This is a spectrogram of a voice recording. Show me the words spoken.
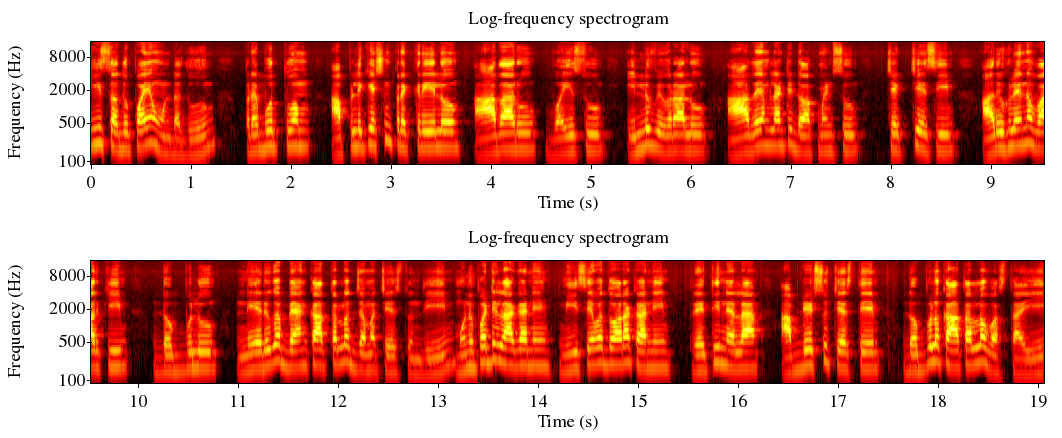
ఈ సదుపాయం ఉండదు. ప్రభుత్వం అప్లికేషన్ ప్రక్రియలో ఆధారు వయసు ఇల్లు వివరాలు ఆదాయం లాంటి డాక్యుమెంట్స్ చెక్ చేసి అర్హులైన వారికి డబ్బులు నేరుగా బ్యాంక్ ఖాతాల్లో జమ చేస్తుంది. మునుపటి లాగానే మీ సేవ ద్వారా కానీ ప్రతి నెల అప్డేట్స్ చేస్తే డబ్బులు ఖాతాల్లో వస్తాయి.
